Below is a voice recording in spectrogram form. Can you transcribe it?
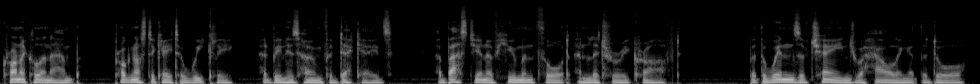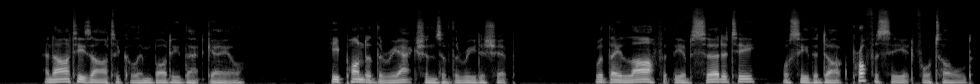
Chronicle and AMP, Prognosticator Weekly, had been his home for decades, a bastion of human thought and literary craft but the winds of change were howling at the door, and Artie's article embodied that gale. He pondered the reactions of the readership. Would they laugh at the absurdity or see the dark prophecy it foretold?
